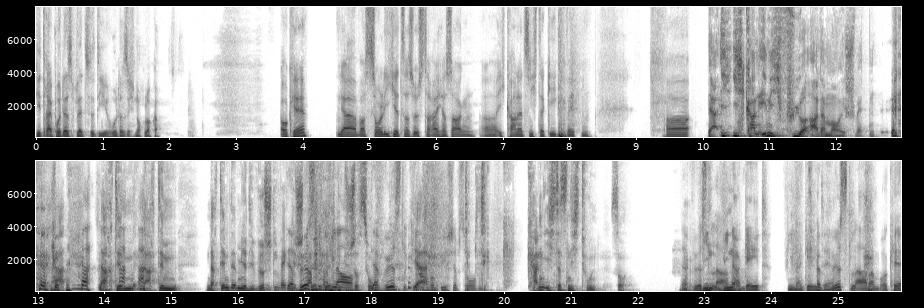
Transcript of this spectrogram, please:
Die drei Podestplätze, die holt er sich noch locker. Okay. Ja, was soll ich jetzt als Österreicher sagen? Äh, ich kann jetzt nicht dagegen wetten. Äh, Ja, ich, ich kann eh nicht für Adam Meusch wetten. Ja, nach dem, nach dem, nachdem der mir die Würstel der weggeschnappt hat Bischofshofen, der Würstelklau Ja. von Bischofshofen. kann ich das nicht tun. So. Der Wien, Würsteladam. Wiener Gate. Wiener Gate, Der ja. Würsteladam, okay.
